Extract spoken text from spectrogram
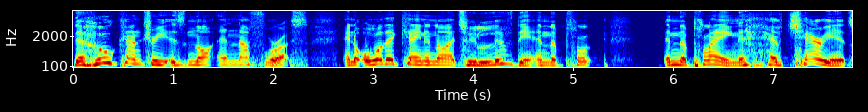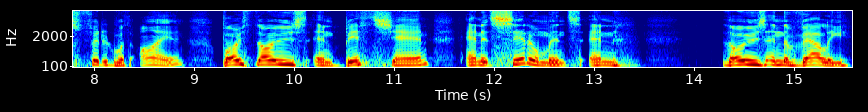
The hill country is not enough for us. And all the Canaanites who live there in the, pl- in the plain have chariots fitted with iron, both those in Beth Shan and its settlements, and those in the valley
